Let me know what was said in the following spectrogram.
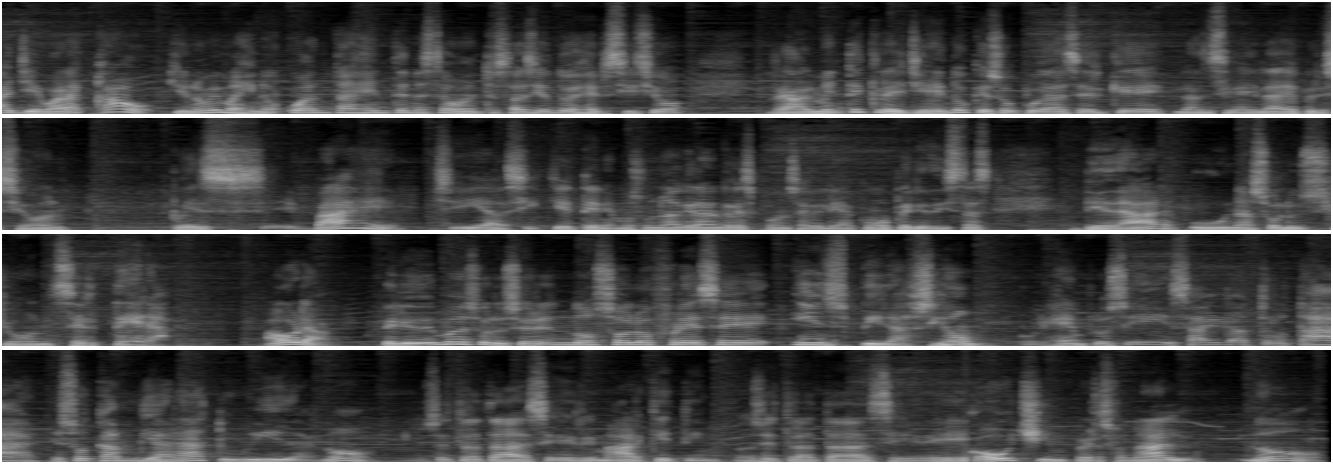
a llevar a cabo. Yo no me imagino cuánta gente en este momento está haciendo ejercicio realmente creyendo que eso puede hacer que la ansiedad y la depresión pues eh, baje, ¿sí? Así que tenemos una gran responsabilidad como periodistas de dar una solución certera. Ahora, periodismo de soluciones no solo ofrece inspiración, por ejemplo, sí, salga a trotar, eso cambiará tu vida, no, no se trata de hacer marketing, no se trata de hacer eh, coaching personal, no,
